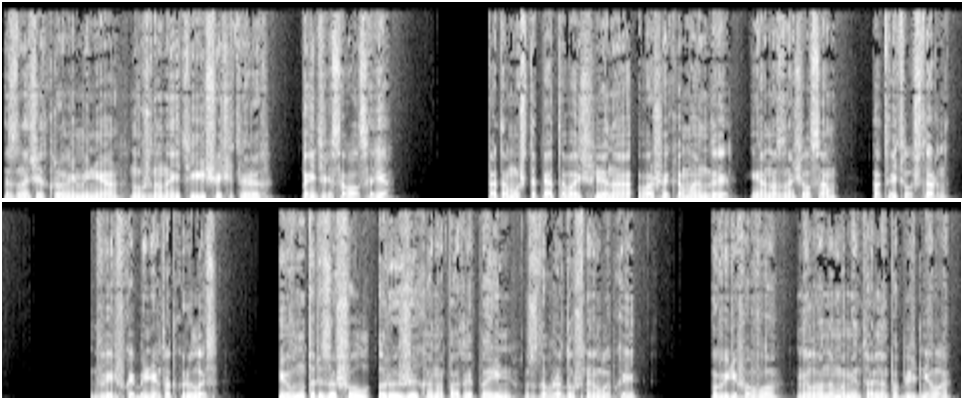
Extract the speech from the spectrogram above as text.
Значит, кроме меня нужно найти еще четверых?» — поинтересовался я. «Потому что пятого члена вашей команды я назначил сам», — ответил Штерн. Дверь в кабинет открылась, и внутрь зашел рыжий конопатый парень с добродушной улыбкой. Увидев его, Милана моментально побледнела —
